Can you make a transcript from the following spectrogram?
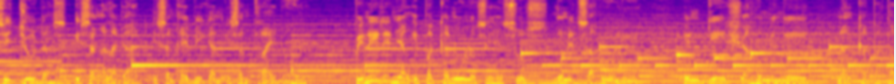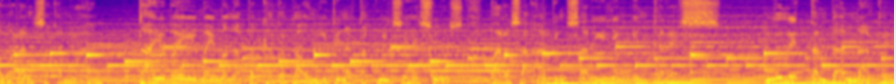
Si Judas, isang alagad, isang kaibigan, isang traidor. Pinili niyang ipagkanulo si Jesus, ngunit sa huli, hindi siya humingi ng kapatawaran sa kanya. Tayo ba'y may mga itinatakwil si Jesus para sa ating sariling interes? Ngunit tandaan natin,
